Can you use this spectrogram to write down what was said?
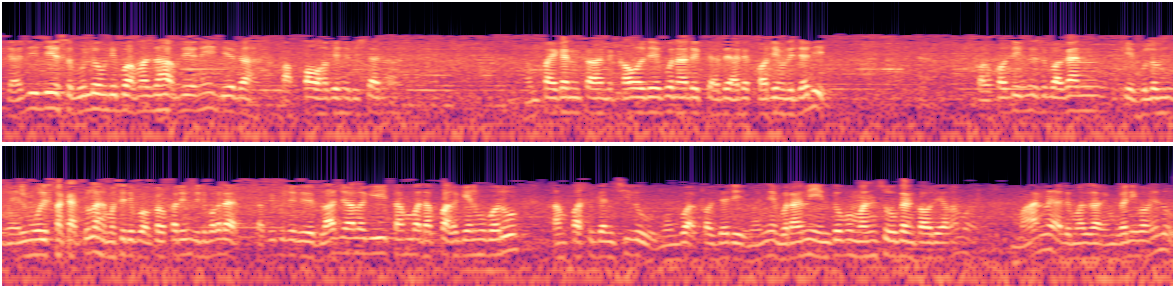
Jadi dia sebelum dia buat mazhab dia ni dia dah papau habis-habisan. Sampai kan kaul dia pun ada ada ada qadim dia jadi. Kalau qadim tu sebabkan okey belum ilmu dia setakat tu lah masa dia buat kalau qadim dia di Baghdad. Tapi bila dia belajar lagi tambah dapat lagi ilmu baru tanpa segan silu membuat kaul jadi. Maknanya berani untuk memansuhkan kaul dia lama. Mana ada mazhab yang berani buat macam tu?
